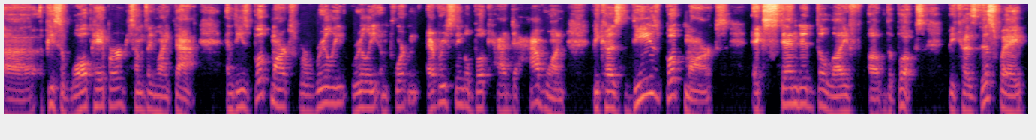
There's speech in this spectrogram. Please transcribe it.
uh, a piece of wallpaper, something like that. And these bookmarks were really, really important. Every single book had to have one because these bookmarks extended the life of the books. Because this way,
